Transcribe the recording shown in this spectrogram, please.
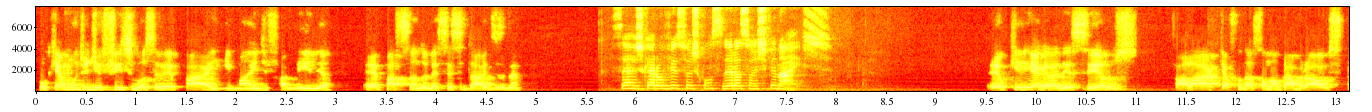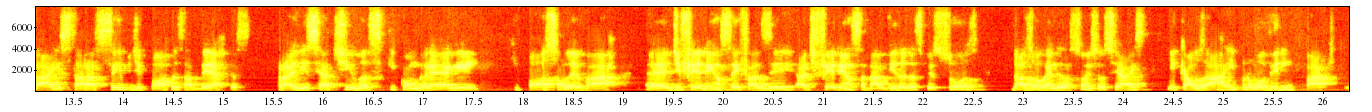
porque é muito difícil você ver pai e mãe de família é, passando necessidades, né? Sérgio, quero ouvir suas considerações finais. Eu queria agradecê-los falar que a Fundação Dom Cabral está e estará sempre de portas abertas para iniciativas que congreguem, que possam levar é, diferença e fazer a diferença na vida das pessoas, das organizações sociais e causar e promover impacto.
